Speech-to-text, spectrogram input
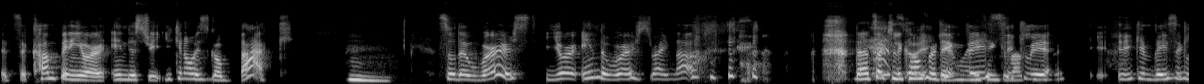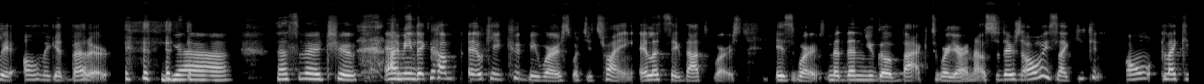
it's a company or industry you can always go back hmm. so the worst you're in the worst right now That's actually so comforting when you think about it. It can basically only get better. yeah, that's very true. And I mean, the comp okay, it could be worse what you're trying. Eh, let's say that's worse is worse, but then you go back to where you are now. So there's always like you can oh like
